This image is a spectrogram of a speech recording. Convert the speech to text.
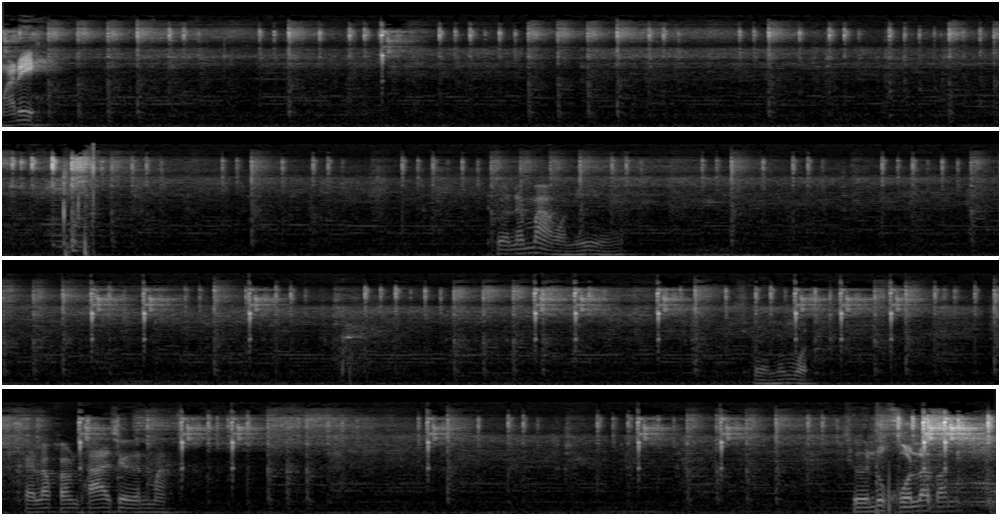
มาดิเชิญได้มากกว่านี้อีกนะ เชิญทั้งหมด ใครรับคำท้าเชิญมา เชิญทุกคนแล้วตอนนี้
